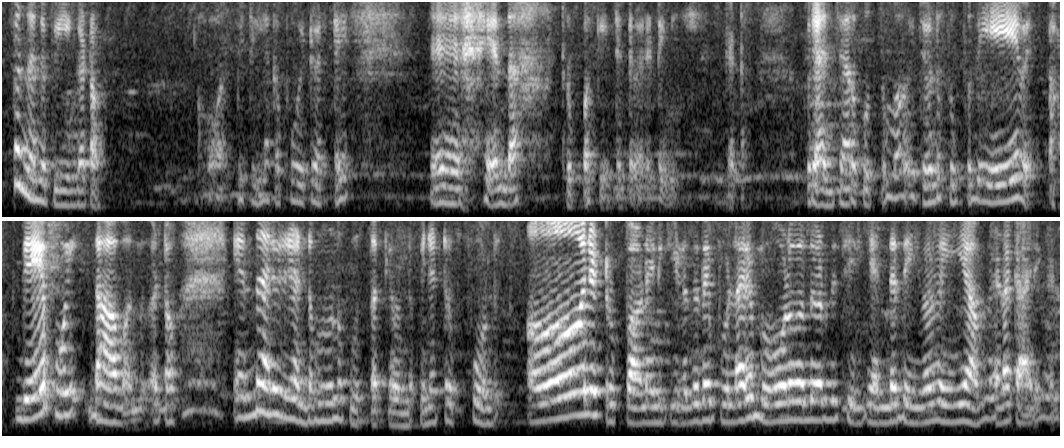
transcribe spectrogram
ഇപ്പം തന്നെ പെയ്യും കേട്ടോ. ഹോസ്പിറ്റലിലൊക്കെ പോയിട്ട് വരട്ടെ. എന്താ ട്രിപ്പൊക്കെ ഇട്ടിട്ട് വരട്ടെ ഇനി കേട്ടോ. ഒരു അഞ്ചാറ് കുത്തും വാങ്ങിച്ചുകൊണ്ട് സുപ്പ് ദേ വ- ദേ പോയി. ദാ വന്നു കേട്ടോ. എന്തായാലും ഒരു രണ്ട് മൂന്ന് കുത്തൊക്കെ ഉണ്ട്. പിന്നെ ട്രിപ്പും ഉണ്ട്. ആന ട്രിപ്പാണ് എനിക്ക് ഇടുന്നത്. പിള്ളേർ മോൾ വന്ന് കിടന്ന് ചിരിക്കുക എന്റെ ദൈവം ഈ അമ്മയുടെ കാര്യങ്ങൾ.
